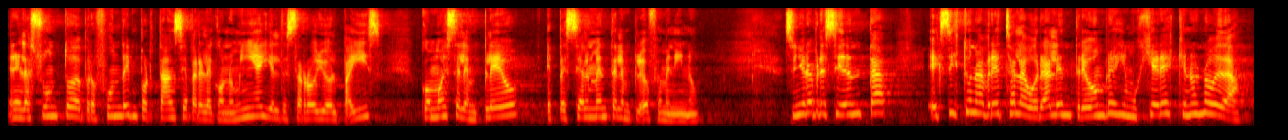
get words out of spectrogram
en el asunto de profunda importancia para la economía y el desarrollo del país, como es el empleo, especialmente el empleo femenino. Señora Presidenta, existe una brecha laboral entre hombres y mujeres que no es novedad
